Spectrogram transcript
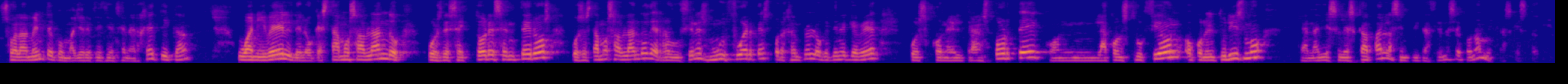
solamente con mayor eficiencia energética. O a nivel de lo que estamos hablando, pues de sectores enteros, pues estamos hablando de reducciones muy fuertes, por ejemplo, en lo que tiene que ver pues con el transporte, con la construcción o con el turismo, que a nadie se le escapan las implicaciones económicas que esto lleva.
